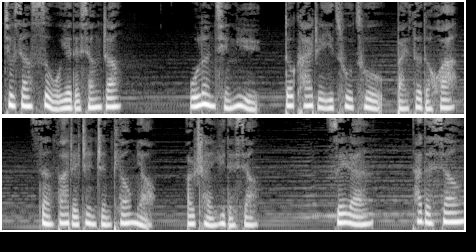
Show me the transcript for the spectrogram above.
就像四五月的香樟，无论晴雨，都开着一簇簇白色的花，散发着阵阵飘渺而沉郁的香。虽然它的香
